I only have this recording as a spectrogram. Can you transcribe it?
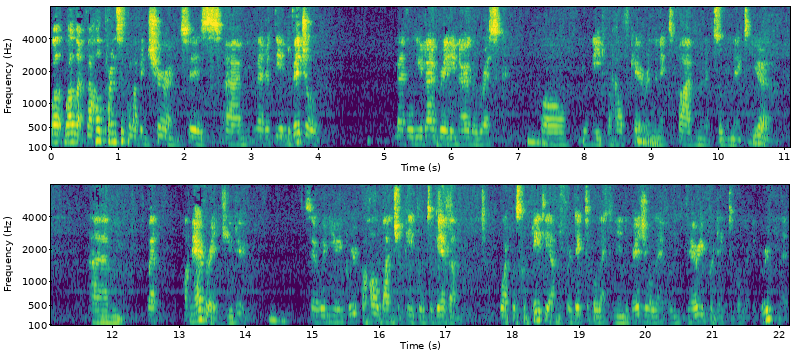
Well, well, the, the whole principle of insurance is um, that at the individual level, you don't really know the risk of your need for healthcare in the next five minutes or the next year. Um, but on average, you do. So when you group a whole bunch of people together, what was completely unpredictable at an individual level is very predictable at a group level.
